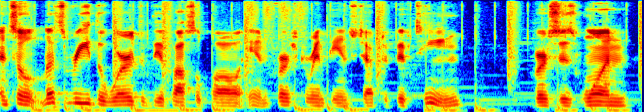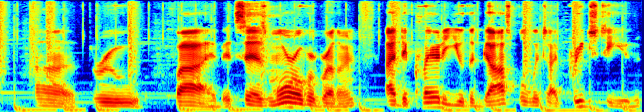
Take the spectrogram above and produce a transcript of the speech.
And so let's read the words of the Apostle Paul in 1 Corinthians chapter 15, verses 1 uh, through 5. It says, Moreover, brethren, I declare to you the gospel which I preached to you,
